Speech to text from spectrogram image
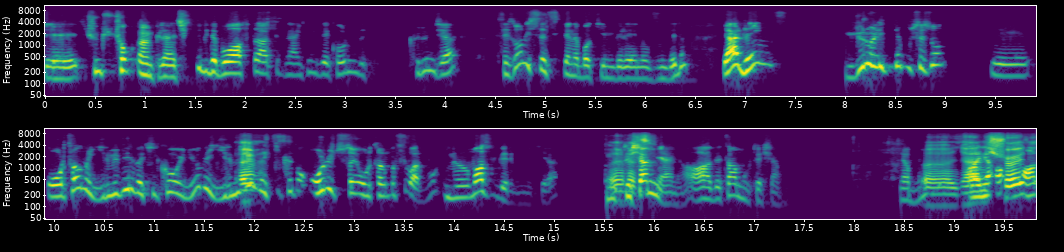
E, çünkü çok ön plana çıktı. Bir de bu hafta artık ranking rekorunu da kırınca sezon istatistiklerine bakayım bir Reynolds'ın dedim. Yani Reynolds Euroleague'de bu sezon e, ortalama 21 dakika oynuyor ve 21 evet. dakikada 13 sayı ortalaması var. Bu inanılmaz bir verimlilik ya. Muhteşem evet. yani. Adeta muhteşem. Ya bu, ee, yani hani şöyle a,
